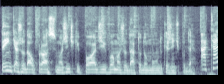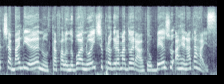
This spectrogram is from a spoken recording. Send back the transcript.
tem que ajudar o próximo, a gente que pode, vamos ajudar todo mundo que a gente puder. A Kátia Baliano tá falando boa noite, programa adorável. Beijo a Renata Reis.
